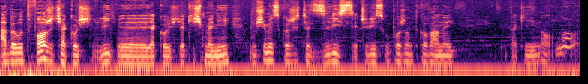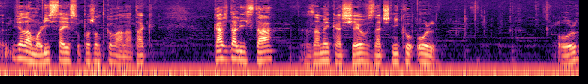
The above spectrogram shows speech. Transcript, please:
aby utworzyć jakoś, li, y, jakoś jakieś menu, musimy skorzystać z listy, czyli z uporządkowanej. Taki, no, no, wiadomo, lista jest uporządkowana, tak? Każda lista zamyka się w znaczniku ul. Ul.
